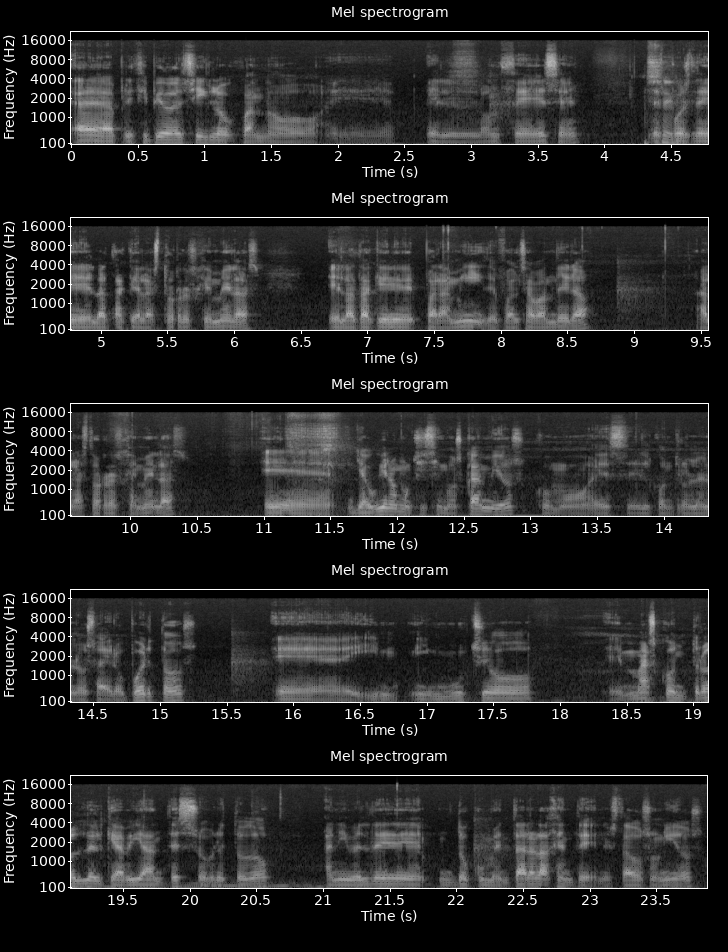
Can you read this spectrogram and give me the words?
eh, a principio del siglo, cuando eh, el 11S, después del ataque a las Torres Gemelas, el ataque para mí de falsa bandera a las Torres Gemelas, eh, ya hubieron muchísimos cambios, como es el control en los aeropuertos y, y, mucho más control del que había antes, sobre todo a nivel de documentar a la gente en Estados Unidos.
